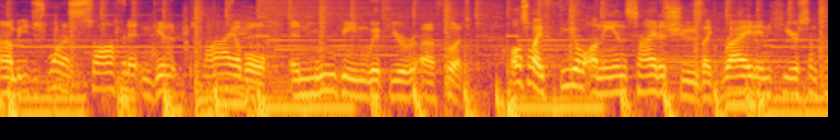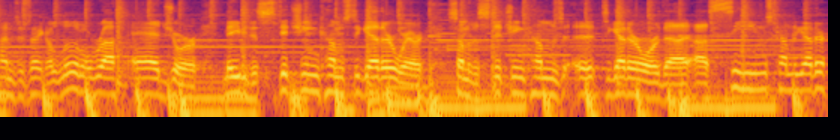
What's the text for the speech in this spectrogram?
um, but you just want to soften it and get it pliable and moving with your uh, foot. Also, I feel on the inside of shoes, like right in here, sometimes there's like a little rough edge or maybe the stitching comes together where some of the stitching comes uh, together or the uh, seams come together.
